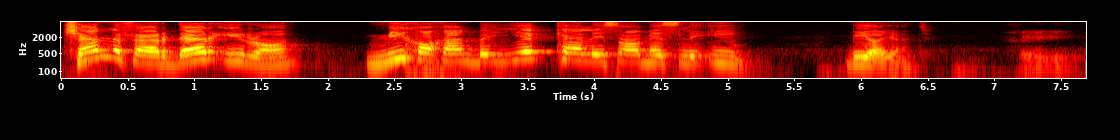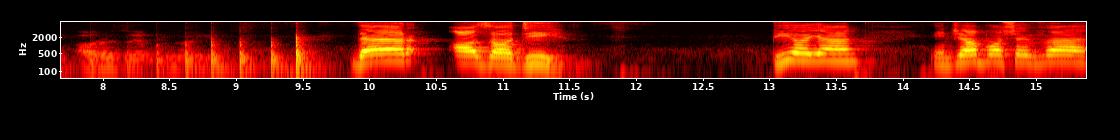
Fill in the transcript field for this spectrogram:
چند نفر در ایران می‌خواهند به یک کلیسا مثل این بیایند. خیلی. آرزوی در آزادی. بیایند اینجا باشه و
